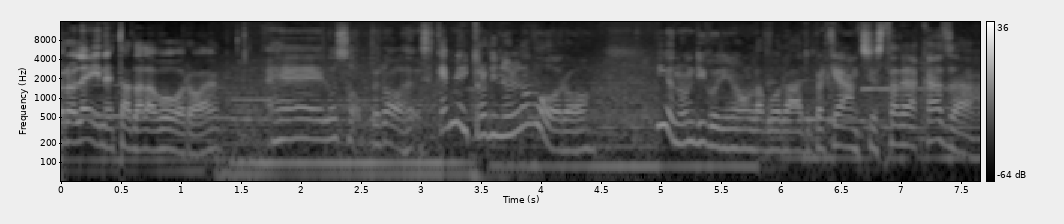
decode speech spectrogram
Però lei è in età da lavoro, eh? Eh, lo so, però che mi trovino il lavoro? Io non dico di non lavorare, perché anzi stare a casa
